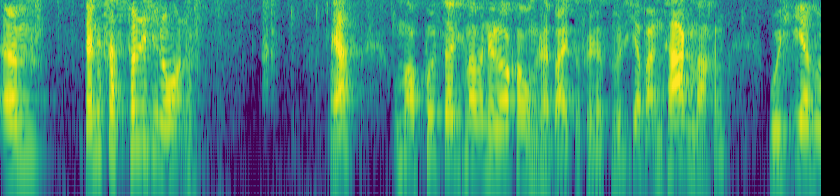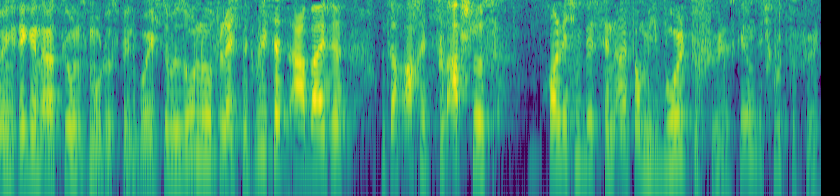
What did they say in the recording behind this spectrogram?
ähm, dann ist das völlig in Ordnung. Ja, um auch kurzzeitig mal eine Lockerung herbeizuführen. Das würde ich aber an Tagen machen, wo ich eher so in Regenerationsmodus bin, wo ich sowieso nur vielleicht mit Resets arbeite und sage, ach, jetzt zum Abschluss rolle ich ein bisschen, einfach um mich wohl zu fühlen. Es geht um sich gut zu fühlen.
